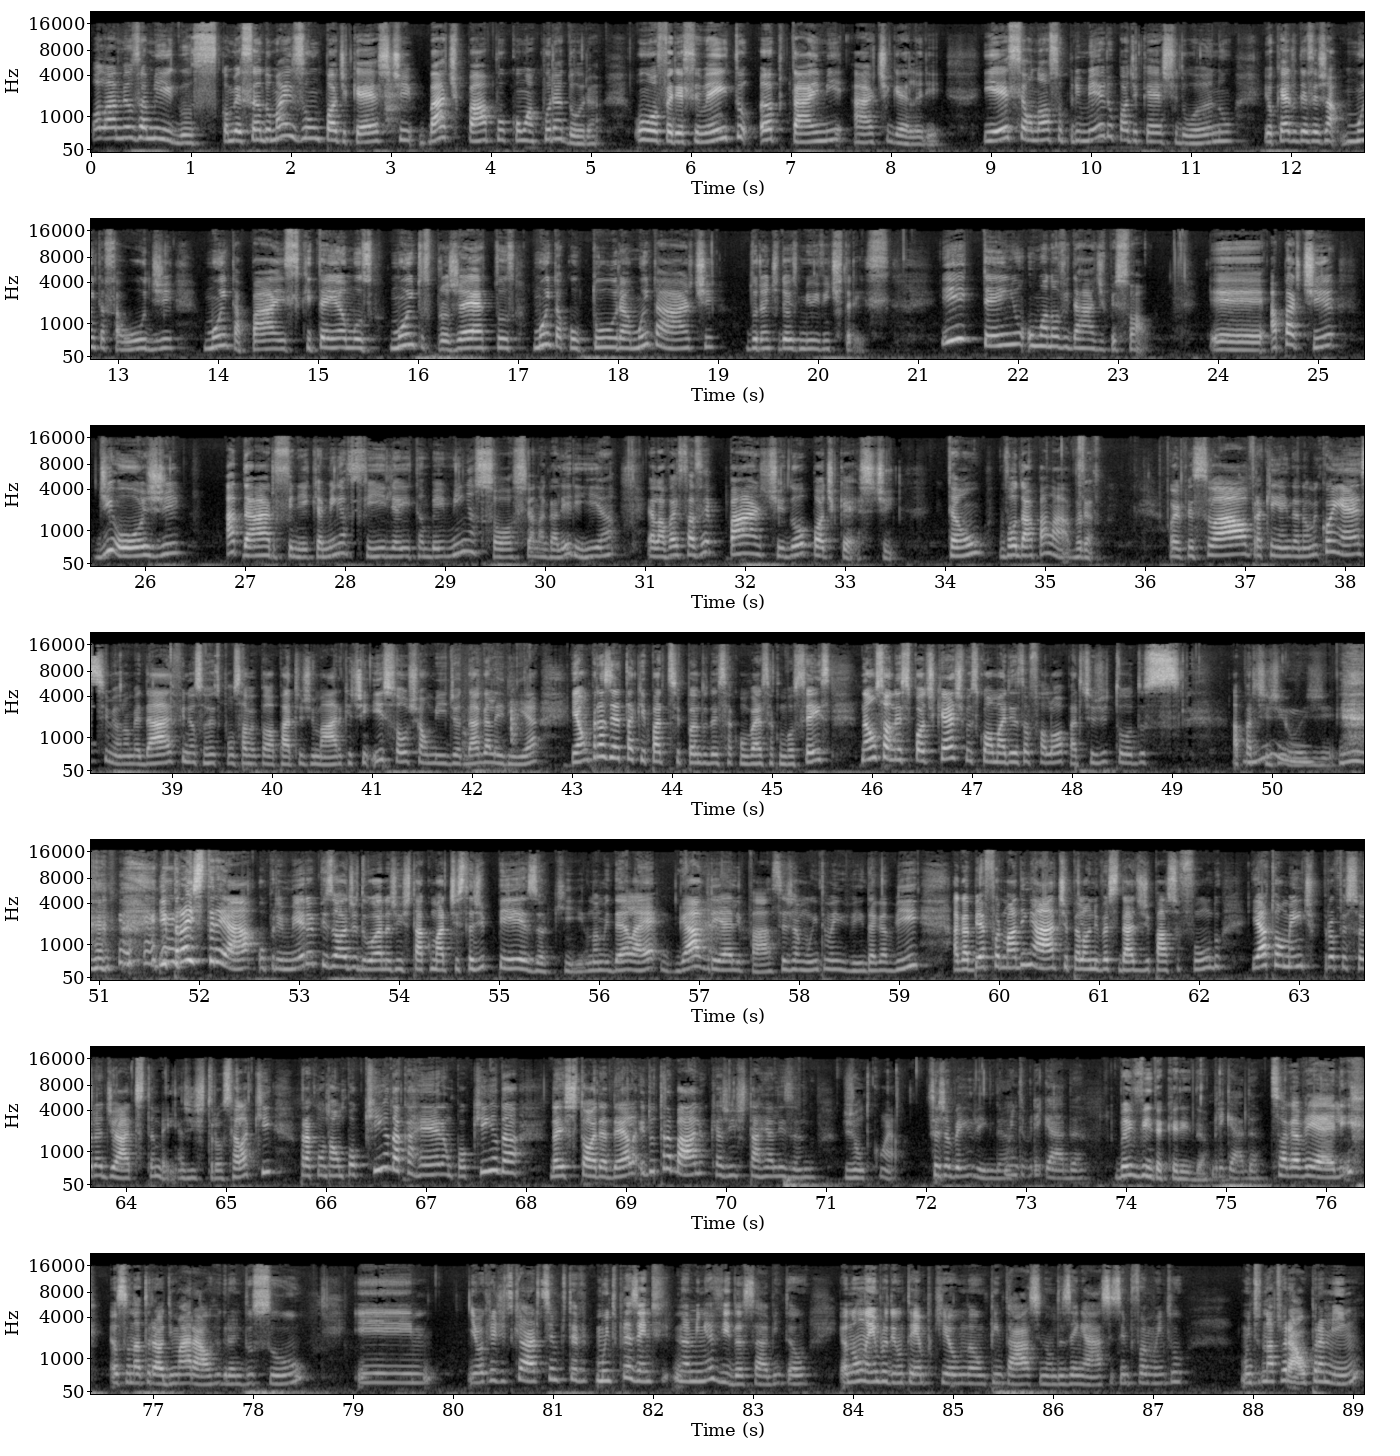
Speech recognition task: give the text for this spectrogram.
Olá, meus amigos! Começando mais um podcast Bate-Papo com a Curadora, um oferecimento Uptime Art Gallery. E esse é o nosso primeiro podcast do ano. Eu quero desejar muita saúde, muita paz, que tenhamos muitos projetos, muita cultura, muita arte durante 2023. E tenho uma novidade, pessoal. É, a partir de hoje, a Darfne, que é minha filha e também minha sócia na galeria, ela vai fazer parte do podcast. Então, vou dar a palavra. Oi, pessoal. Para quem ainda não me conhece, meu nome é Daphne, eu sou responsável pela parte de marketing e social media da galeria. E é um prazer estar aqui participando dessa conversa com vocês, não só nesse podcast, mas como a Marisa falou, a partir de todos a partir de hum. hoje. e para estrear o primeiro episódio do ano, a gente está com uma artista de peso aqui. O nome dela é Gabriele Paz. Seja muito bem-vinda, Gabi. A Gabi é formada em arte pela Universidade de Passo Fundo e atualmente professora de artes também. A gente trouxe ela aqui para contar um pouquinho da carreira, um pouquinho da, da história dela e do trabalho que a gente está realizando junto com ela. Seja bem-vinda. Muito obrigada. Bem-vinda, querida. Obrigada. Sou a Gabriele, eu sou natural de Marau, Rio Grande do Sul. E eu acredito que a arte sempre teve muito presente na minha vida, sabe? Então, eu não lembro de um tempo que eu não pintasse, não desenhasse, sempre foi muito muito natural para mim.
